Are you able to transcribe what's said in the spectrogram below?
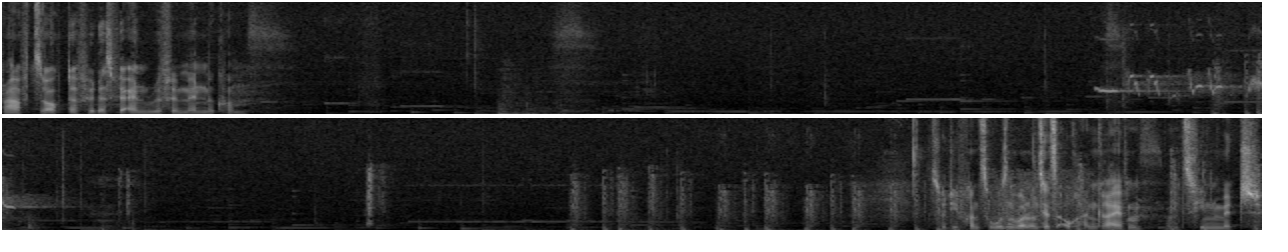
Draft sorgt dafür, dass wir einen Riffleman bekommen. So, die Franzosen wollen uns jetzt auch angreifen und ziehen mit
